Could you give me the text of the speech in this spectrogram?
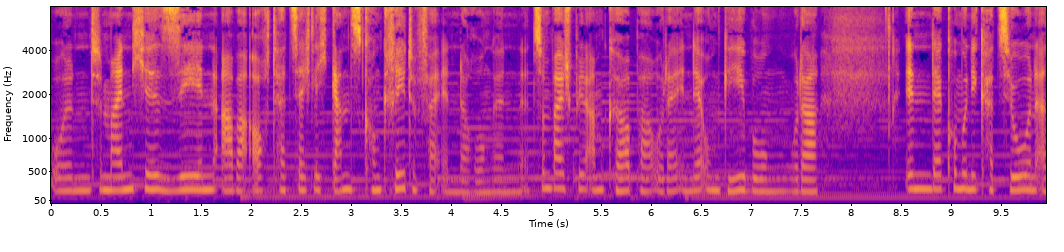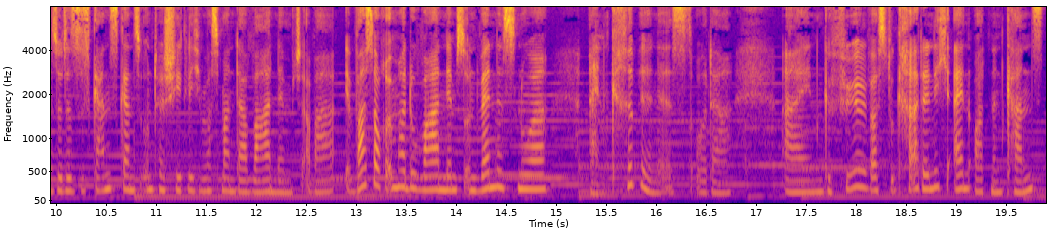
Und manche sehen aber auch tatsächlich ganz konkrete Veränderungen, zum Beispiel am Körper oder in der Umgebung oder in der Kommunikation. Also das ist ganz, ganz unterschiedlich, was man da wahrnimmt. Aber was auch immer du wahrnimmst und wenn es nur ein Kribbeln ist oder ein Gefühl, was du gerade nicht einordnen kannst,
